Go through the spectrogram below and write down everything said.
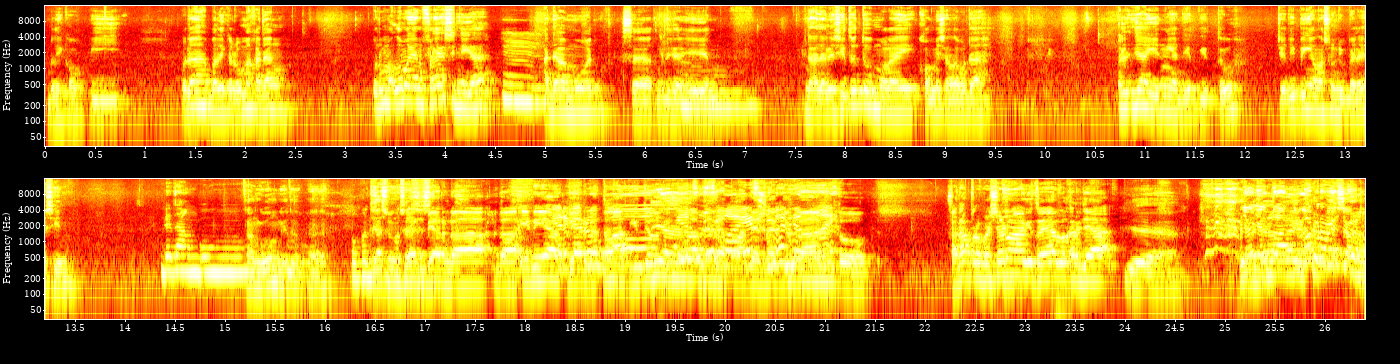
beli kopi udah balik ke rumah kadang rumah lumayan fresh ini ya Hmm. ada mood set ngerjain nah dari situ tuh mulai kalau misalnya udah ngerjain ngedit gitu jadi pengen langsung diberesin Udah tanggung. tanggung gitu Heeh. Oh, langsung Dan biar nggak nggak ini ya, Biar biar nggak telat gitu, Iya. gitu, biar nggak telat Sesuai, deadline juga gitu. Karena profesional gitu ya bekerja. Iya. Yang yang telat juga profesional.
